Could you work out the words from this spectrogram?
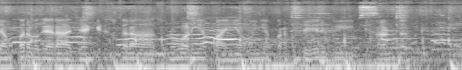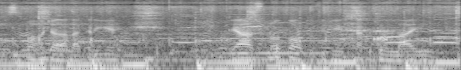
ਜੰਪਰ ਵਗੈਰਾ ਜੈਕਟਸ ਵਗੈਰਾ ਸਨੋ ਵਾਲੀਆਂ ਪਾਈਆਂ ਹੋਈਆਂ, ਪਰ ਫਿਰ ਵੀ ਠੰਡ ਬਹੁਤ ਜ਼ਿਆਦਾ ਲੱਗ ਰਹੀ ਹੈ। ਤੇ ਆਹ ਸਨੋਫਾਲ ਤੁਸੀਂ ਦੇਖ ਸਕਦੇ ਹੋ ਲਾਈਵ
